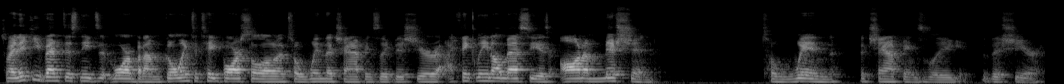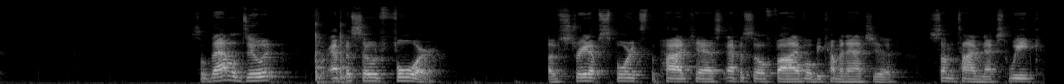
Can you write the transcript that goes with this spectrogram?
So I think Juventus needs it more, but I'm going to take Barcelona to win the Champions League this year. I think Lionel Messi is on a mission to win the Champions League this year. So that'll do it for episode four of Straight Up Sports, the podcast. Episode five will be coming at you sometime next week.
